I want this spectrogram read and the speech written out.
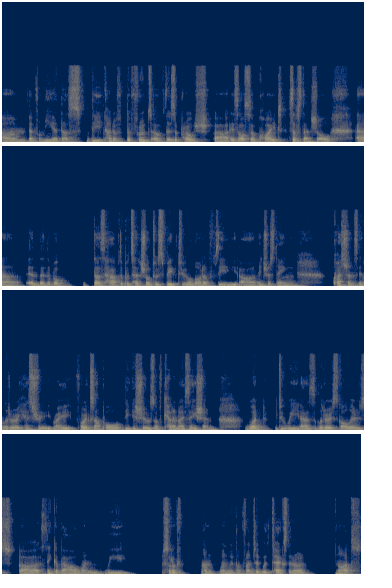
Um, and for me, it does the kind of the fruit of this approach uh, is also quite substantial. Uh, and, and the book does have the potential to speak to a lot of the uh, interesting questions in literary history, right? For example, the issues of canonization. What do we as literary scholars uh, think about when we sort of when we're confronted with texts that are not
